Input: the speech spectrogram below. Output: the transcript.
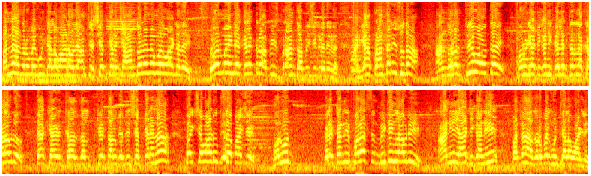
पन्नास रुपये गुंठ्याला वाढवले. आमच्या शेतकऱ्याच्या आंदोलनामुळे वाढलेलं आहे. दोन महिने कलेक्टर ऑफिस प्रांत ऑफिस इकडे तिकडे आणि या प्रांताने सुद्धा आंदोलन तीव्र होत आहे म्हणून या ठिकाणी कलेक्टरला कळवलं त्या खेड खेड तालुक्यातील शेतकऱ्यांना पैसे वाढून दिलं पाहिजे. म्हणून कलेक्टरनी परत मीटिंग लावली आणि या ठिकाणी पन्नास हजार रुपये गुंठ्याला वाढले.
